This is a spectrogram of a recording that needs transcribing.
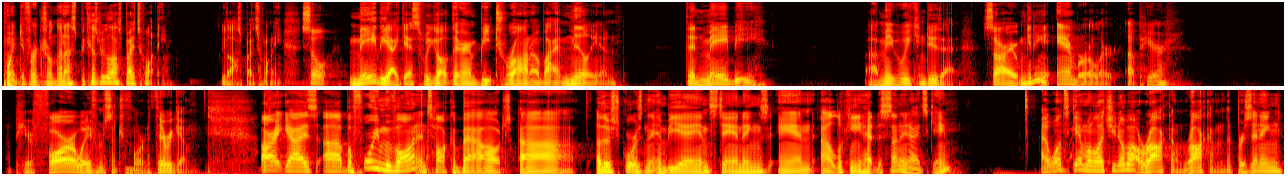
point differential than us because we lost by 20. We lost by 20. So maybe I guess we go out there and beat Toronto by a million. Then maybe, uh, maybe we can do that. Sorry, I'm getting an Amber Alert up here, up here, far away from Central Florida. There we go. All right, guys. Uh, before we move on and talk about uh, other scores in the NBA and standings and uh, looking ahead to Sunday night's game, I once again want to let you know about RockEm. RockEm, the presenting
